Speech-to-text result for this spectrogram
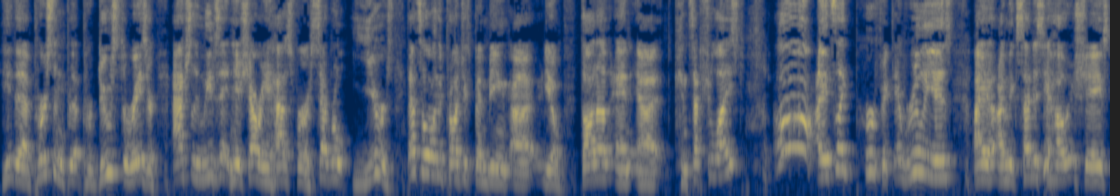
he, the person that produced the razor actually leaves it in his shower and he has for several years. That's how long the project's been being, uh, you know, thought of and, uh, conceptualized. Oh, it's like perfect. It really is. I, I'm excited to see how it shaves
